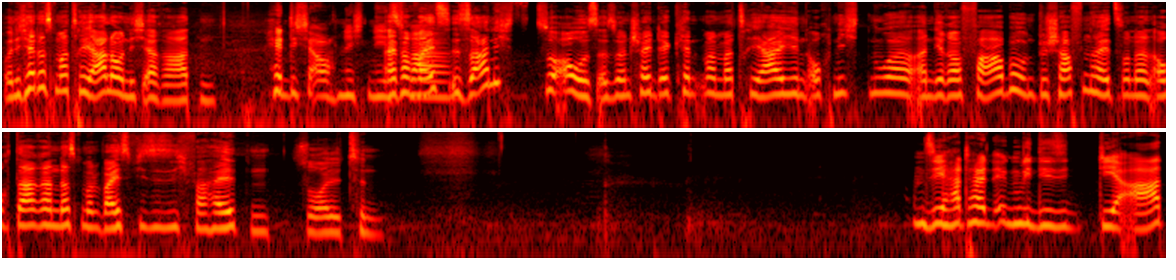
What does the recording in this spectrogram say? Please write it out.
und ich hätte das Material auch nicht erraten. hätte ich auch nicht. Nee, Einfach weil es sah nicht so aus. Also anscheinend erkennt man Materialien auch nicht nur an ihrer Farbe und Beschaffenheit, sondern auch daran, dass man weiß, wie sie sich verhalten sollten. Und sie hat halt irgendwie die, die Art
